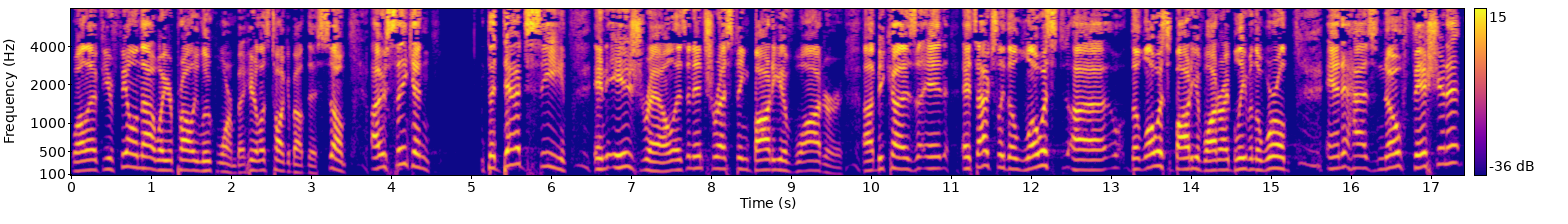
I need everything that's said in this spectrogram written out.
Well, if you're feeling that way, you're probably lukewarm. But here, let's talk about this. So, I was thinking, the Dead Sea in Israel is an interesting body of water uh, because it, it's actually the lowest uh, the lowest body of water I believe in the world, and it has no fish in it.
